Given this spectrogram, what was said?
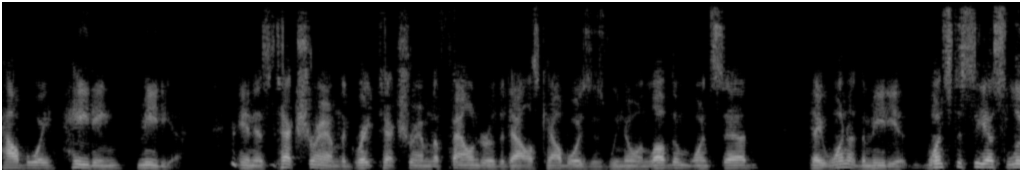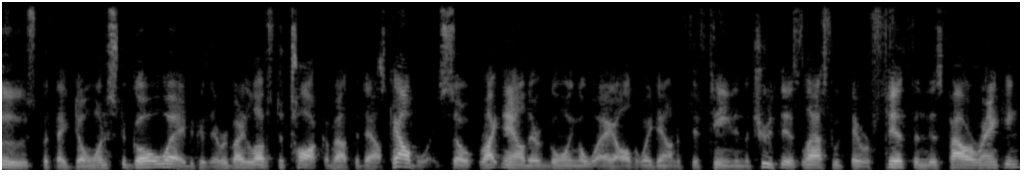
cowboy hating media. And as Tex Schramm, the great Tex Schramm, the founder of the Dallas Cowboys, as we know and love them, once said, they want the media wants to see us lose, but they don't want us to go away because everybody loves to talk about the Dallas Cowboys. So right now they're going away all the way down to 15. And the truth is, last week they were fifth in this power ranking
